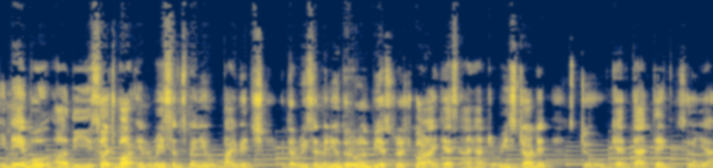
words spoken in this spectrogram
enable uh, the search bar in recents menu by which in the recent menu there will be a search bar. I guess I had to restart it to get that thing so yeah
